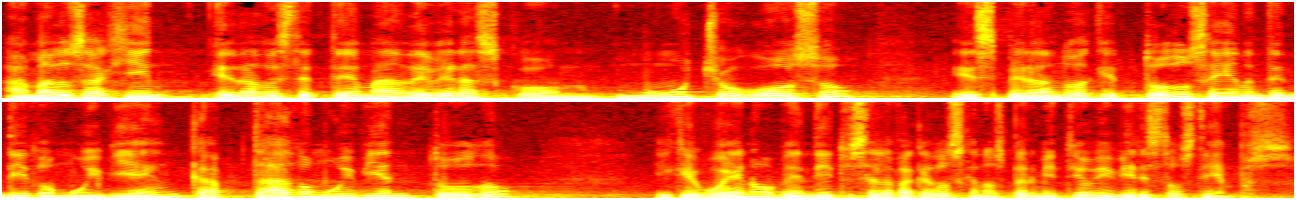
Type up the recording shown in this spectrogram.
Amados aquí, he dado este tema de veras con mucho gozo, esperando a que todos hayan entendido muy bien, captado muy bien todo, y que bueno, bendito sea el abacados que nos permitió vivir estos tiempos.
